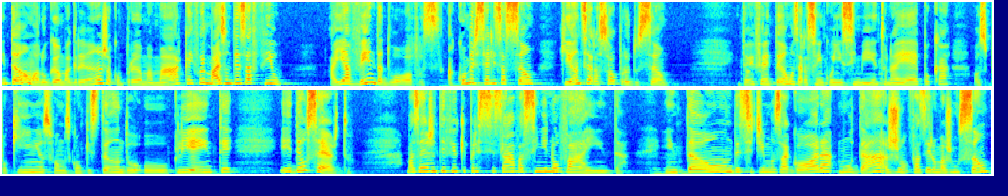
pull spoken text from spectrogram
Então, alugamos a granja, compramos a marca e foi mais um desafio. Aí a venda do ovos, a comercialização, que antes era só produção. Então, enfrentamos, era sem conhecimento na época, aos pouquinhos fomos conquistando o cliente e deu certo. Mas aí a gente viu que precisava assim inovar ainda. Uhum. Então decidimos agora mudar, fazer uma junção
